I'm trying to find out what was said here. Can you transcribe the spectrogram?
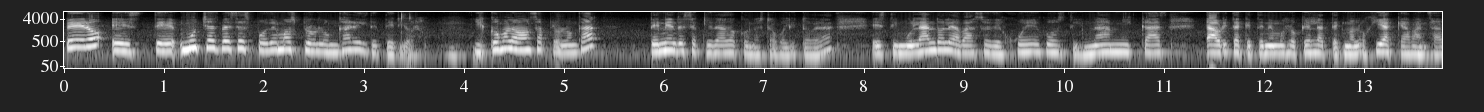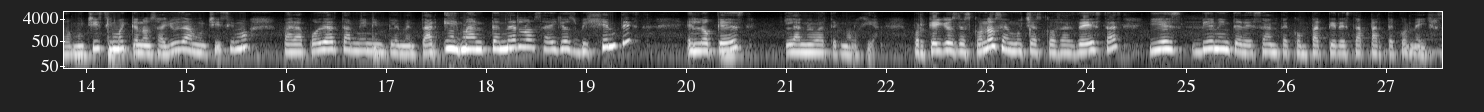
pero este, muchas veces podemos prolongar el deterioro. ¿Y cómo lo vamos a prolongar? Teniendo ese cuidado con nuestro abuelito, ¿verdad? Estimulándole a base de juegos, dinámicas. Ahorita que tenemos lo que es la tecnología que ha avanzado muchísimo y que nos ayuda muchísimo para poder también implementar y mantenerlos a ellos vigentes en lo que es la nueva tecnología, porque ellos desconocen muchas cosas de estas y es bien interesante compartir esta parte con ellos.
